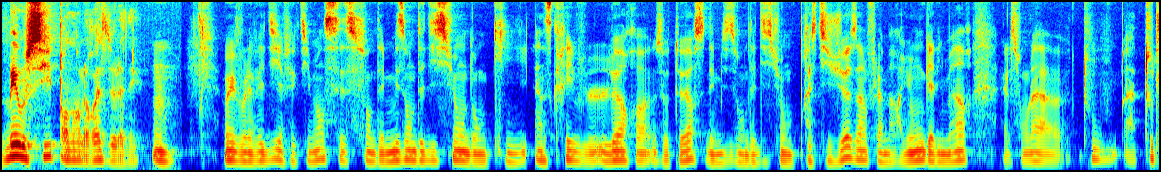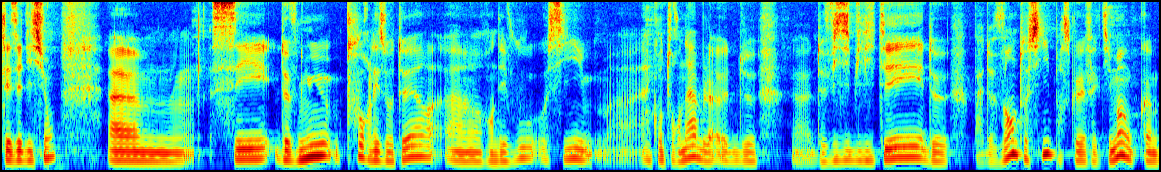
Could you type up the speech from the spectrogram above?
mais aussi pendant le reste de l'année. Mmh. Oui, vous l'avez dit, effectivement, ce sont des maisons d'édition donc, qui inscrivent leurs auteurs. C'est des maisons d'édition prestigieuses, hein, Flammarion, Gallimard, elles sont là tout, à toutes les éditions. Euh, c'est devenu pour les auteurs un rendez-vous aussi euh, incontournable de, euh, visibilité, de, bah, vente aussi, parce qu'effectivement, comme,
